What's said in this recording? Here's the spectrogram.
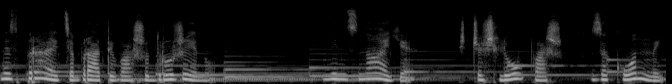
не збирається брати вашу дружину, він знає, що шлюб ваш законний,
